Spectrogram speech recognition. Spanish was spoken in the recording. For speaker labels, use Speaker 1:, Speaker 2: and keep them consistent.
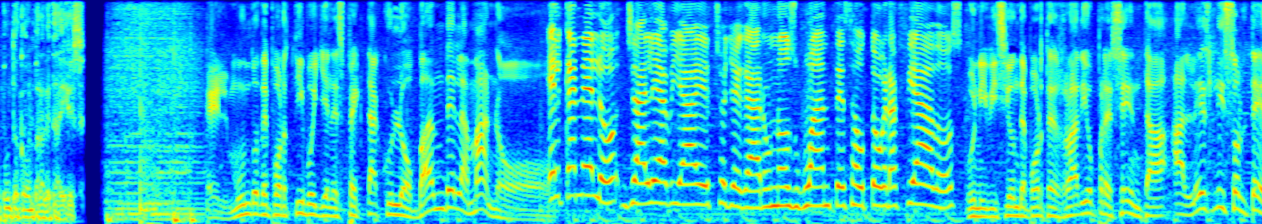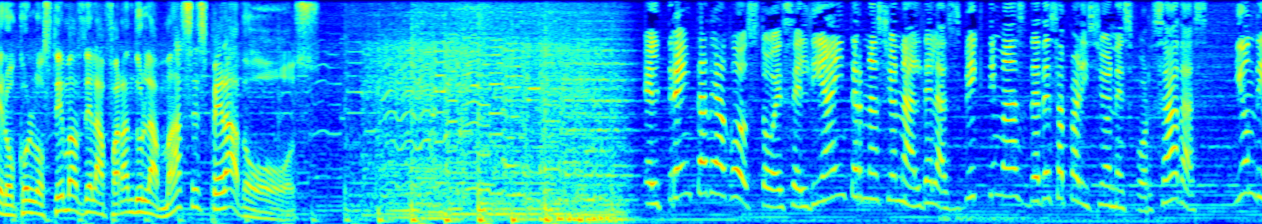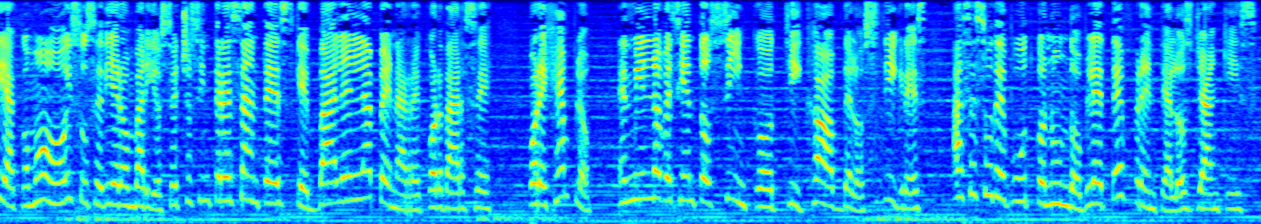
Speaker 1: boostmobile.com para detalles.
Speaker 2: El mundo deportivo y el espectáculo van de la mano.
Speaker 3: El Canelo ya le había hecho llegar unos guantes autografiados.
Speaker 2: Univisión Deportes Radio presenta a Leslie Soltero con los temas de la farándula más esperados.
Speaker 3: El 30 de agosto es el Día Internacional de las Víctimas de Desapariciones Forzadas. Y un día como hoy sucedieron varios hechos interesantes que valen la pena recordarse. Por ejemplo, en 1905, T. Cobb de los Tigres hace su debut con un doblete frente a los Yankees.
